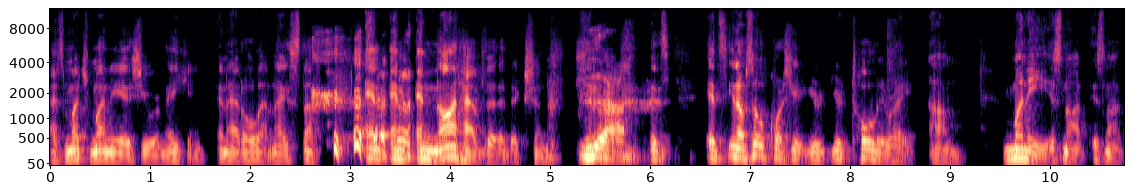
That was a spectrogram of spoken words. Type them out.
as much money as you were making and had all that nice stuff and, and, and not have the addiction. you know? yeah, It's, it's, you know, so of course, you're, you're, you're totally right. Um, money is not, is not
